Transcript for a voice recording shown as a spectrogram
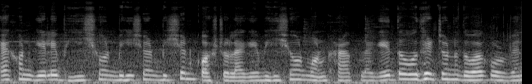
এখন গেলে ভীষণ ভীষণ ভীষণ কষ্ট লাগে, ভীষণ মন খারাপ লাগে। তো ওদের জন্য দোয়া করবেন।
